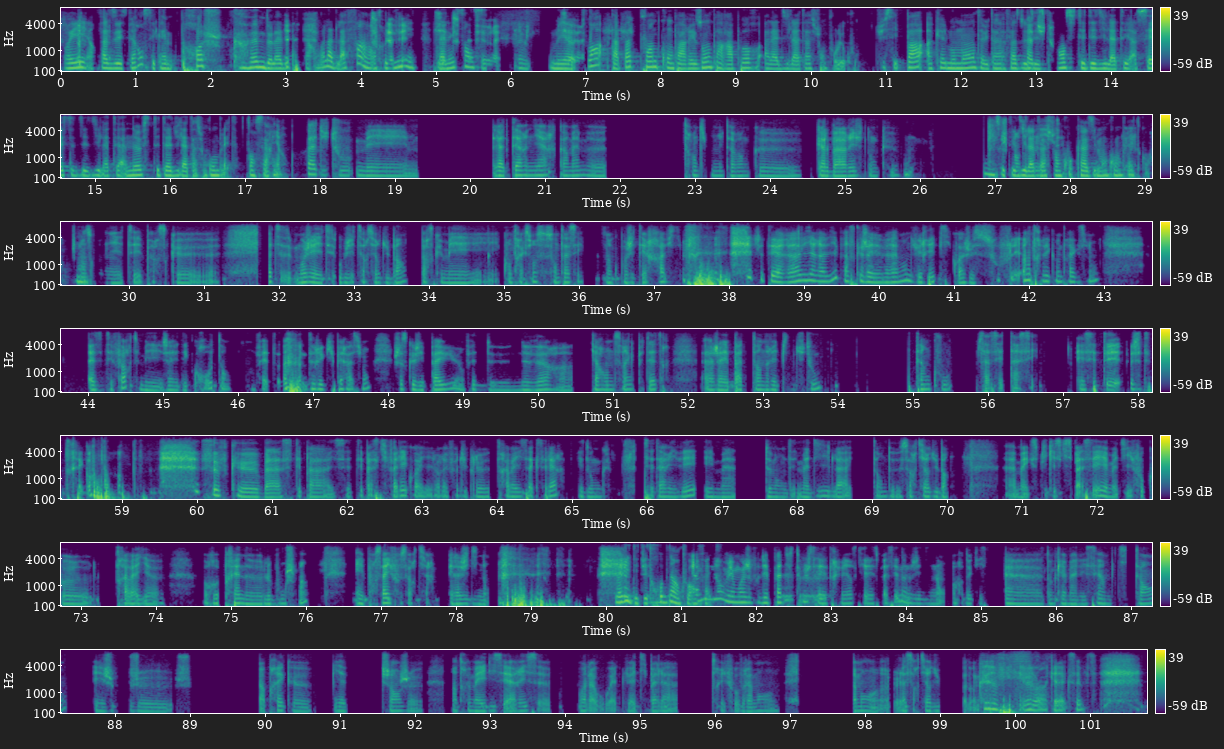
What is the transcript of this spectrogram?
oui, en phase de désespérance, c'est quand même proche quand même de la, voilà, de la fin entre guillemets, de la naissance. Vrai. Oui, Mais toi, tu t'as pas de point de comparaison par rapport à la dilatation pour le coup. Tu sais pas à quel moment tu as eu ta phase de désespérance, si tu étais dilatée à 16, si tu étais dilatée à 9, si tu étais à dilatation complète. T'en sais rien. Pas du tout, mais la dernière, quand même, 30 euh, minutes avant que arrive, donc. Euh, c'était dilatation quasiment complète, quoi. Je pense qu'on y était parce que. En fait, moi, j'ai été obligée de sortir du bain parce que mes contractions se sont tassées. Donc, moi, j'étais ravie. j'étais ravie, ravie parce que j'avais vraiment du répit, quoi. Je soufflais entre les contractions. Elles étaient fortes, mais j'avais des gros temps, en fait, de récupération. Chose que j'ai pas eu, en fait, de 9h à 45 peut-être. Euh, j'avais pas de temps de répit du tout. D'un coup, ça s'est tassé. Et c'était, j'étais très contente. Sauf que bah c'était pas, c'était pas ce qu'il fallait quoi. Il aurait fallu que le travail s'accélère. Et donc c'est arrivé et m'a demandé, m'a dit là il est temps de sortir du bain. Elle m'a expliqué ce qui se passait et m'a dit il faut que le travail euh, reprenne euh, le bon chemin. Et pour ça il faut sortir. Et là j'ai dit non. Mais oui, t'étais trop bien, toi, en ah fait. Non, mais moi, je voulais pas du tout. Je savais très bien ce qui allait se passer, donc j'ai dit non, hors de question. Euh, donc, elle m'a laissé un petit temps, et je, je, après que il y a eu un échange euh, entre Maëlys et Harris, euh, voilà, où elle lui a dit, bah là, il faut vraiment, vraiment la sortir du donc il va falloir qu'elle accepte.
